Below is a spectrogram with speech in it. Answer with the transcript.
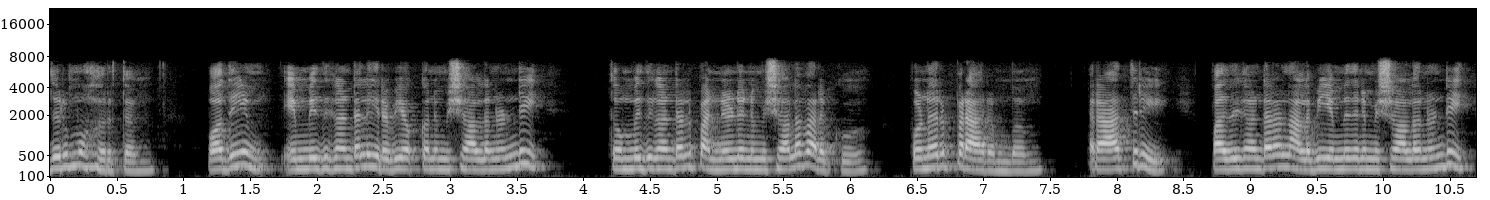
దుర్ముహూర్తం. ఉదయం ఎనిమిది గంటల ఇరవై ఒక్క నిమిషాల నుండి తొమ్మిది గంటల పన్నెండు నిమిషాల వరకు. పునర్ప్రారంభం. రాత్రి పది గంటల నలభై ఎనిమిది నిమిషాల నుండి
